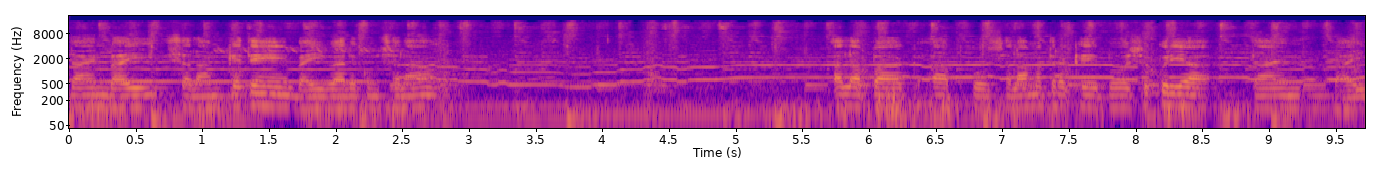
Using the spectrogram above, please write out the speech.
दाइन भाई सलाम कहते हैं, भाई वालेकुम सलाम। अल्लाह पाक आपको सलामत रखे, बहुत शुक्रिया। दाइन भाई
